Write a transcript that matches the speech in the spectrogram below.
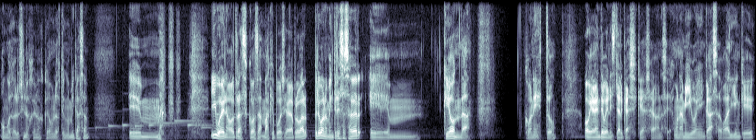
hongos alucinógenos, que aún los tengo en mi casa. Em, y bueno, otras cosas más que puedo llegar a probar. Pero bueno, me interesa saber em, qué onda con esto. Obviamente voy a necesitar que haya, no sé, un amigo ahí en casa o alguien que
